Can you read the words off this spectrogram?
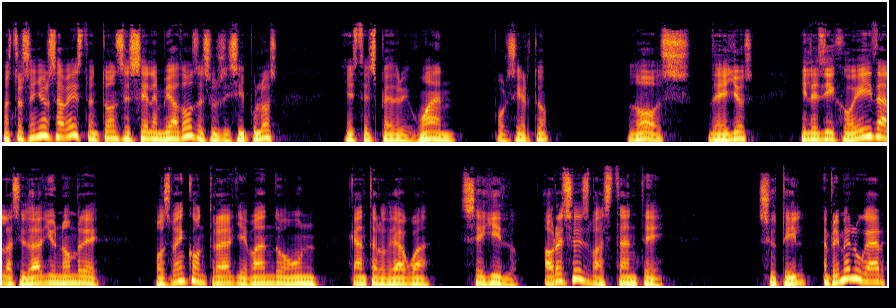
Nuestro Señor sabe esto, entonces Él envió a dos de sus discípulos, y este es Pedro y Juan, por cierto, dos de ellos, y les dijo, id a la ciudad y un hombre os va a encontrar llevando un cántaro de agua, seguidlo. Ahora eso es bastante sutil. En primer lugar,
